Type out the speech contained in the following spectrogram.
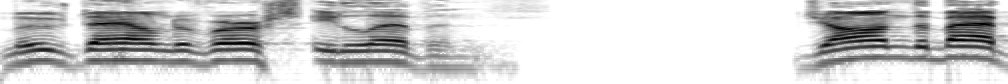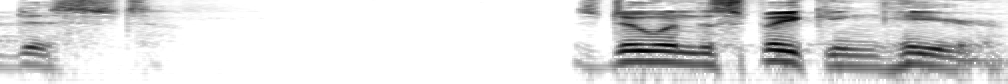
Move down to verse 11. John the Baptist is doing the speaking here.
